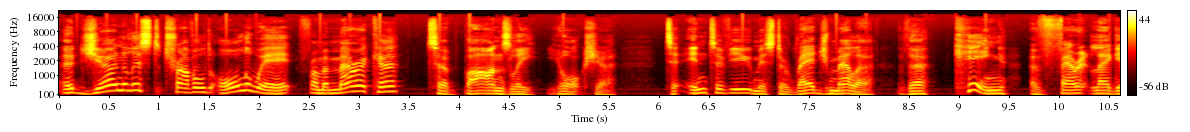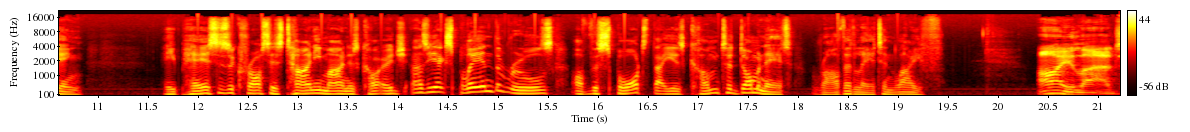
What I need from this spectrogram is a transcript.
a journalist travelled all the way from America to Barnsley, Yorkshire, to interview Mr. Reg Mellor, the king of ferret legging. He paces across his tiny miner's cottage as he explained the rules of the sport that he has come to dominate rather late in life, Aye, lad.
